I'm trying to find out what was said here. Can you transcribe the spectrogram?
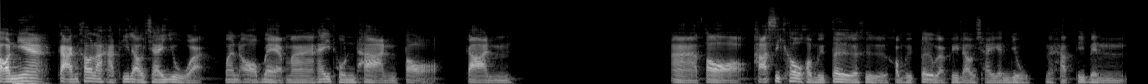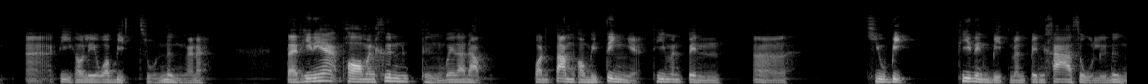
ตอนเนี้ยการเข้ารหัสที่เราใช้อยู่อะ มันออกแบบมาให้ทนทานต่อการ อ่า ต่อ classical computer ก็คือคอมพิวเตอร์แบบที่เราใช้กันอยู่นะครับ ที่เป็น อ่า ที่เขาเรียกว่าบิตศูนย์หนึ่งอะนะ แต่ทีเนี้ยพอมันขึ้นถึงไประดับ quantum computing เนี่ยที่มันเป็น อ่า qubit ที่หนึ่งบิตมันเป็นค่าศูนย์หรือหนึ่ง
